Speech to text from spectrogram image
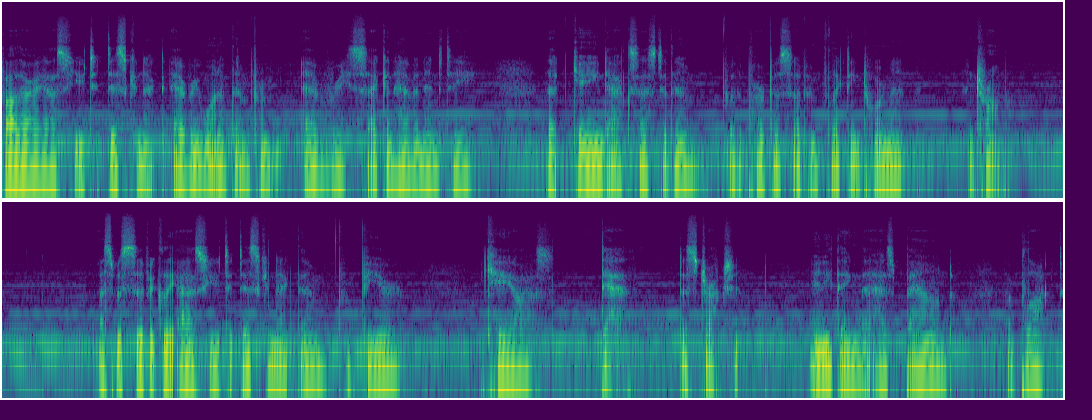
Father, I ask you to disconnect every one of them from every second heaven entity that gained access to them for the purpose of inflicting torment and trauma. I specifically ask you to disconnect them from fear, chaos, death, destruction, anything that has bound or blocked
